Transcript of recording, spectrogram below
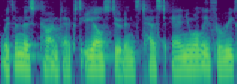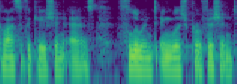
Within this context, EL students test annually for reclassification as Fluent English Proficient.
